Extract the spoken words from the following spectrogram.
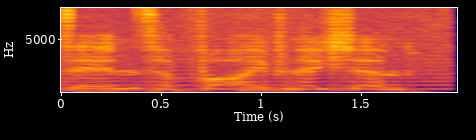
in to Vibe Nation.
